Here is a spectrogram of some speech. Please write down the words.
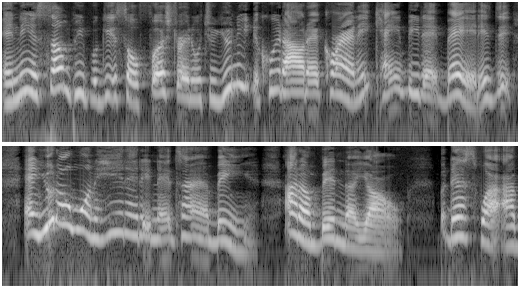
And then some people get so frustrated with you. You need to quit all that crying. It can't be that bad. Is It, and you don't want to hear that in that time being. I done been there, y'all. But that's why I,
